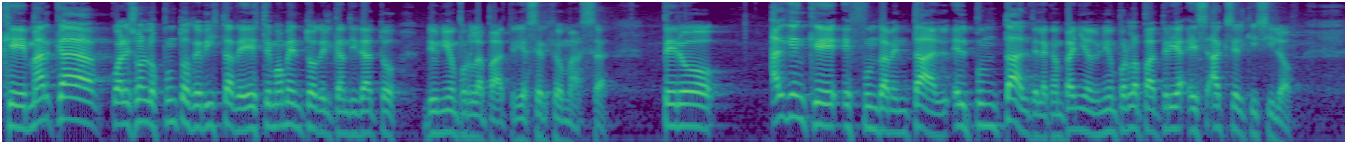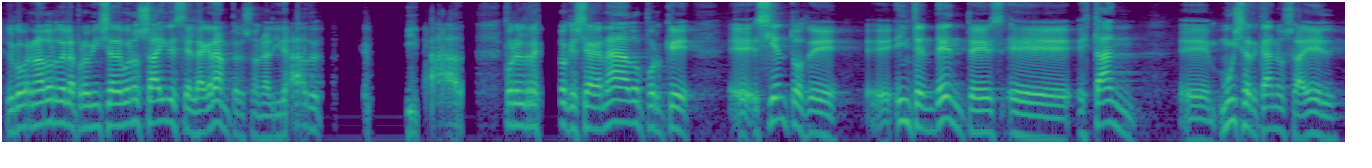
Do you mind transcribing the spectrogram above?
que marca cuáles son los puntos de vista de este momento del candidato de Unión por la Patria, Sergio Massa. Pero alguien que es fundamental, el puntal de la campaña de Unión por la Patria es Axel Kisilov. El gobernador de la provincia de Buenos Aires es la gran personalidad por el respeto que se ha ganado, porque eh, cientos de eh, intendentes eh, están muy cercanos a él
